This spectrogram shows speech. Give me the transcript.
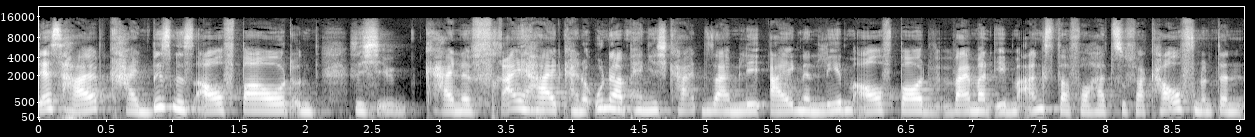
deshalb kein Business aufbaut und sich keine Freiheit, keine Unabhängigkeit in seinem le eigenen Leben aufbaut, weil man eben Angst davor hat zu verkaufen und dann,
